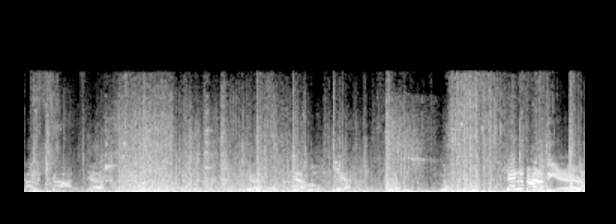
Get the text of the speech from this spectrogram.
Got a shot! Get him out of the air!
